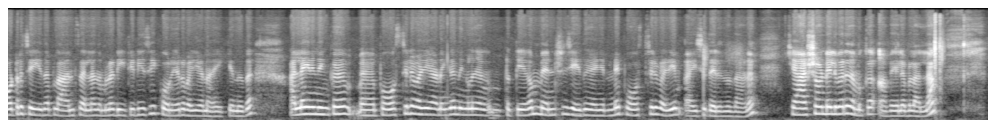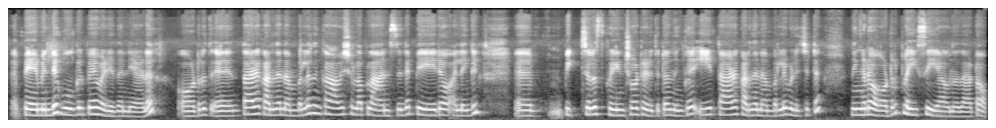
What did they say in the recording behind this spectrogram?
ഓർഡർ ചെയ്യുന്ന പ്ലാന്റ്സ് എല്ലാം നമ്മൾ D T D C courier വഴിയാണ് അയക്കുന്നത്. അല്ല ഇനി നിങ്ങൾക്ക് പോസ്റ്റിൽ വഴിയാണെങ്കിൽ നിങ്ങൾ പ്രത്യേകം മെൻഷൻ ചെയ്ത് കഴിഞ്ഞിട്ടുണ്ടെങ്കിൽ പോസ്റ്റിൽ വഴിയും അയച്ചു തരുന്നതാണ്. ക്യാഷ് ഓൺ ഡെലിവറി നമുക്ക് അവൈലബിൾ അല്ല. പേയ്മെന്റ് ഗൂഗിൾ പേ വഴി തന്നെയാണ് ഓർഡർ താഴെ കാണുന്ന നമ്പറിൽ നിങ്ങൾക്ക് ആവശ്യമുള്ള പ്ലാൻസിന്റെ പേരോ അല്ലെങ്കിൽ പിക്ചർ സ്ക്രീൻഷോട്ട് എടുത്തിട്ടോ നിങ്ങൾക്ക് ഈ താഴെ കാണുന്ന നമ്പറിൽ വിളിച്ചിട്ട് നിങ്ങളുടെ ഓർഡർ പ്ലേസ് ചെയ്യാവുന്നതാട്ടോ.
